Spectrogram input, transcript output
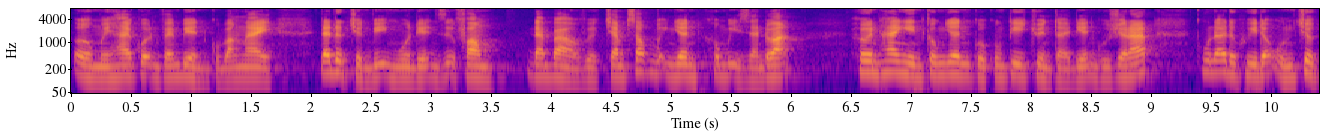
ở 12 quận ven biển của bang này đã được chuẩn bị nguồn điện dự phòng, đảm bảo việc chăm sóc bệnh nhân không bị gián đoạn. Hơn 2.000 công nhân của công ty truyền tải điện Gujarat cũng đã được huy động ứng trực.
